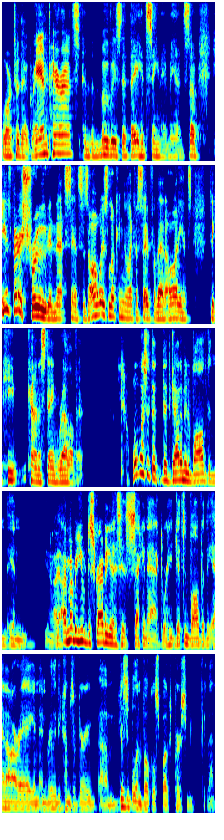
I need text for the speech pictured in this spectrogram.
or to their grandparents and the movies that they had seen him in. So he was very shrewd in that sense, is always looking, like I said, for that audience to keep kind of staying relevant. What was it that, that got him involved in, in you know, I, I remember you describing it as his second act where he gets involved with the NRA and, and really becomes a very um, visible and vocal spokesperson for them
